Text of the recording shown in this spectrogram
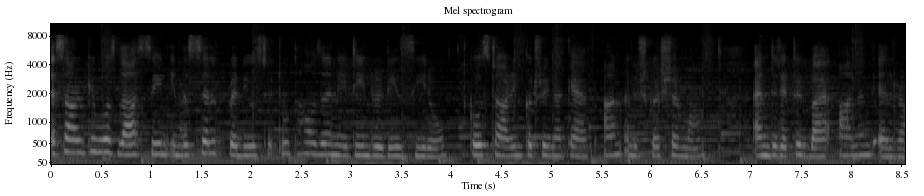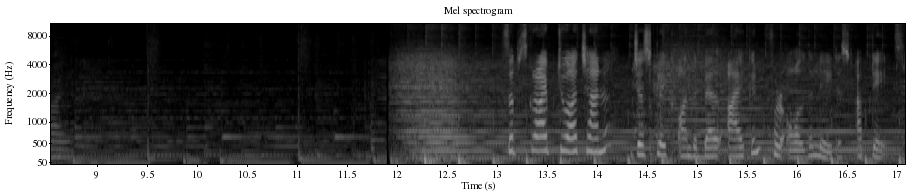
SRK was last seen in the self-produced 2018 release Zero, co-starring Katrina Kaif and Anushka Sharma and directed by Aanand L. Rai. Subscribe to our channel. Just click on the bell icon for all the latest updates.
